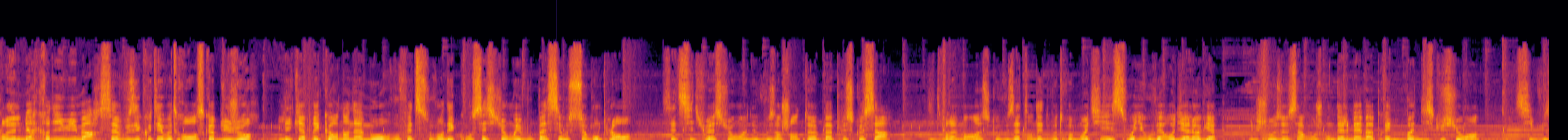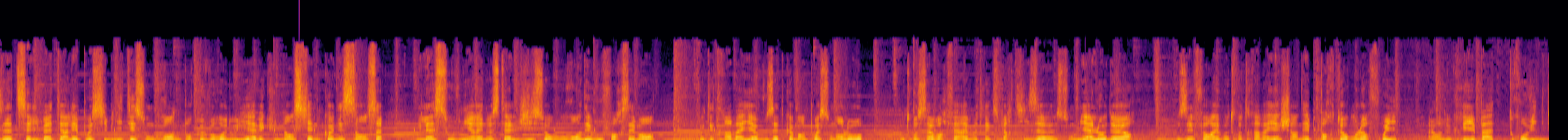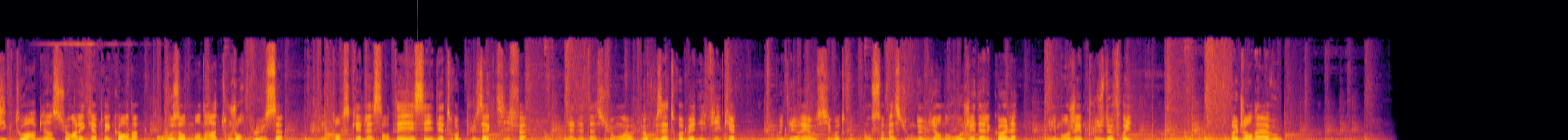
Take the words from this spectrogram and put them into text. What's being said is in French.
On est le mercredi 8 mars, vous écoutez votre horoscope du jour? Les Capricornes en amour, vous faites souvent des concessions et vous passez au second plan. Cette situation ne vous enchante pas plus que ça. Dites vraiment ce que vous attendez de votre moitié et soyez ouvert au dialogue. Les choses s'arrangeront d'elles-mêmes après une bonne discussion. hein. Si vous êtes célibataire, les possibilités sont grandes pour que vous renouiez avec une ancienne connaissance. Et là, souvenirs et nostalgie seront rendez-vous forcément. Côté travail, vous êtes comme un poisson dans l'eau. Votre savoir-faire et votre expertise sont mis à l'honneur. Vos efforts et votre travail acharné porteront leurs fruits. Alors ne criez pas trop vite victoire, bien sûr, hein, les Capricornes. On vous en demandera toujours plus. Et pour ce qui est de la santé, essayez d'être plus actif. La natation euh, peut vous être bénéfique. Modérez aussi votre consommation de viande rouge et d'alcool et mangez plus de fruits. Bonne journée à vous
